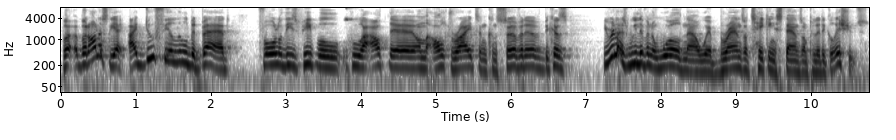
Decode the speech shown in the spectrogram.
But, but honestly, I, I do feel a little bit bad for all of these people who are out there on the alt right and conservative because you realize we live in a world now where brands are taking stands on political issues.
